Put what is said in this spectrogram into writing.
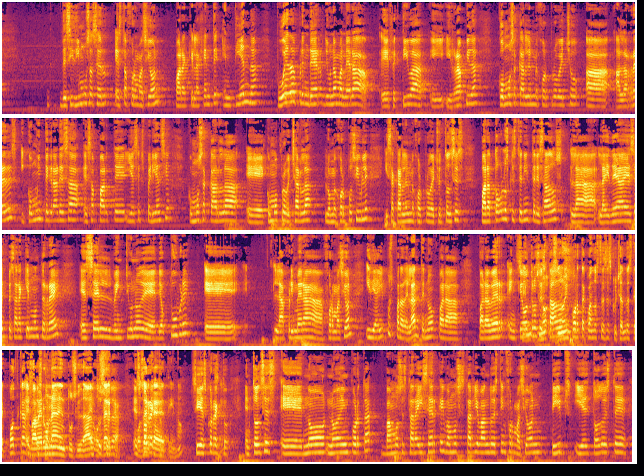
decidimos hacer esta formación para que la gente entienda, pueda aprender de una manera efectiva y, rápida cómo sacarle el mejor provecho a, a, las redes y cómo integrar esa, esa parte y esa experiencia, cómo sacarla, eh, cómo aprovecharla lo mejor posible y sacarle el mejor provecho. Entonces, para todos los que estén interesados, la, la idea es empezar aquí en Monterrey, es el 21 de, de octubre. Eh, la primera formación y de ahí pues para adelante, ¿no? Para para ver en qué Sí, otros no, estados. No importa cuándo estés escuchando este podcast, Es- va a haber una en tu ciudad En o cerca, ciudad. Es o cerca correcto. de ti, ¿no? Sí, es correcto. Entonces, eh, no, no importa, vamos a estar ahí cerca y vamos a estar llevando esta información, tips y el- todo este,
